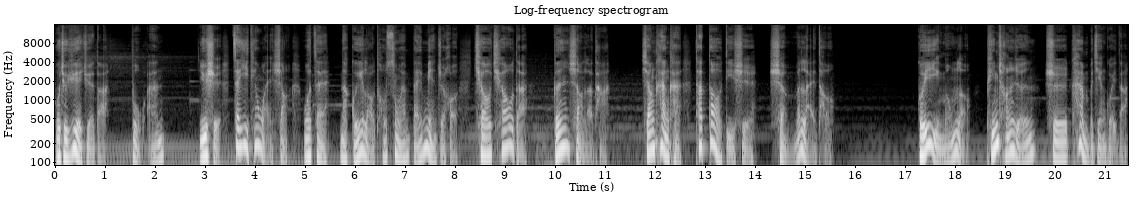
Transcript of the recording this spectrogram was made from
我就越觉得不安。于是，在一天晚上，我在那鬼老头送完白面之后，悄悄地跟上了他，想看看他到底是。什么来头？鬼影朦胧，平常人是看不见鬼的，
